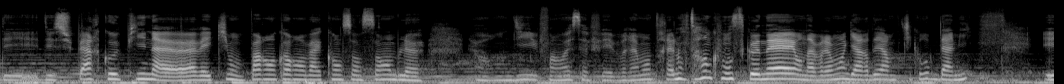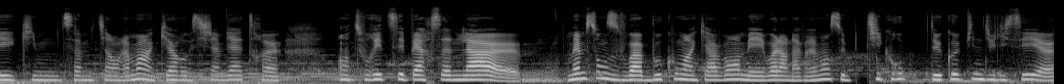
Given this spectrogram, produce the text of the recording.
des, des, super copines avec qui on part encore en vacances ensemble. Alors on dit, enfin ouais, ça fait vraiment très longtemps qu'on se connaît. On a vraiment gardé un petit groupe d'amis et qui ça me tient vraiment à cœur aussi. J'aime bien être euh, entourée de ces personnes-là, euh, même si on se voit beaucoup moins qu'avant, mais voilà, on a vraiment ce petit groupe de copines du lycée euh,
